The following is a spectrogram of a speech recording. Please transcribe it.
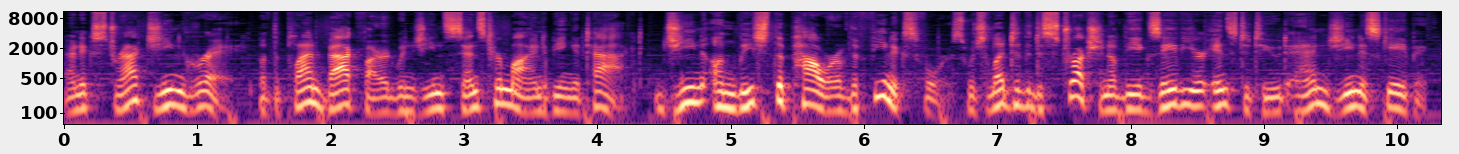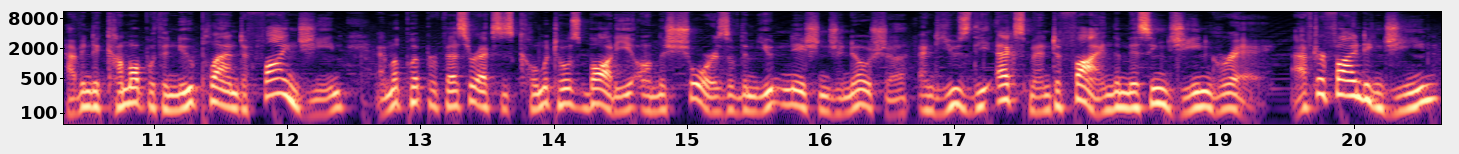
and extract Jean Grey, but the plan backfired when Jean sensed her mind being attacked. Jean unleashed the power of the Phoenix Force, which led to the destruction of the Xavier Institute and Jean escaping. Having to come up with a new plan to find Jean, Emma put Professor X's comatose body on the shores of the mutant nation Genosha and used the X-Men to find the missing Jean Grey. After finding Jean,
